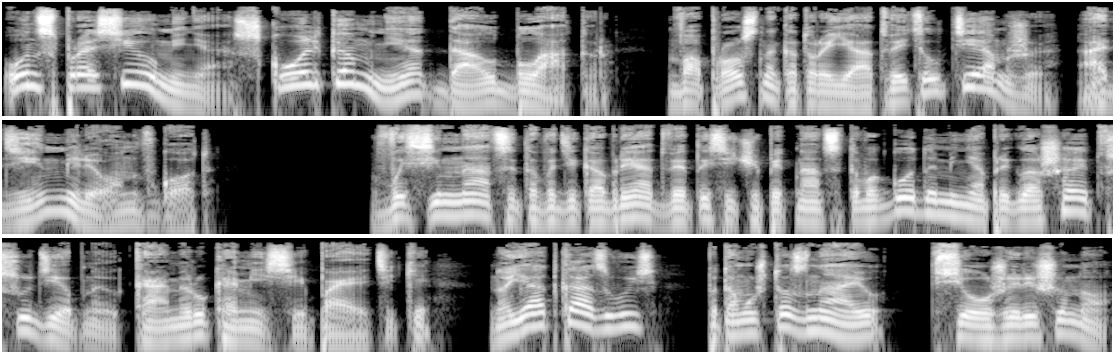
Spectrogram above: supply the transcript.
Он спросил меня, сколько мне дал Блаттер. Вопрос, на который я ответил тем же – 1 миллион в год. 18 декабря 2015 года меня приглашают в судебную камеру комиссии по этике, но я отказываюсь, потому что знаю, все уже решено.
